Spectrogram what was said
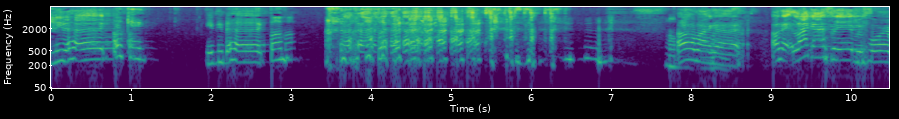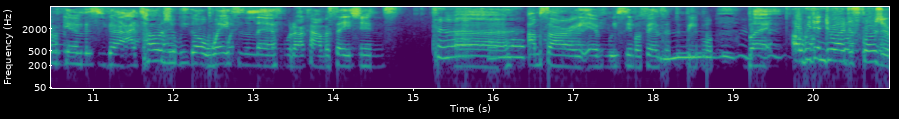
Need a hug? okay. You need a hug? Bum. Oh my God. Okay, like I said before I begin this, you guys, I told you we go way to the left with our conversations. Uh, I'm sorry if we seem offensive to people, but oh, we didn't do our disclosure.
